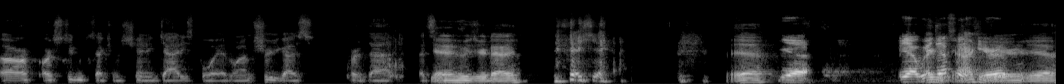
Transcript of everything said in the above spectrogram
our our student section was chanting "Daddy's boy." Everyone, I'm sure you guys heard that. That's yeah, it. who's your daddy? yeah. Yeah. Yeah. Yeah, we I definitely can, hear, hear it. Yeah.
